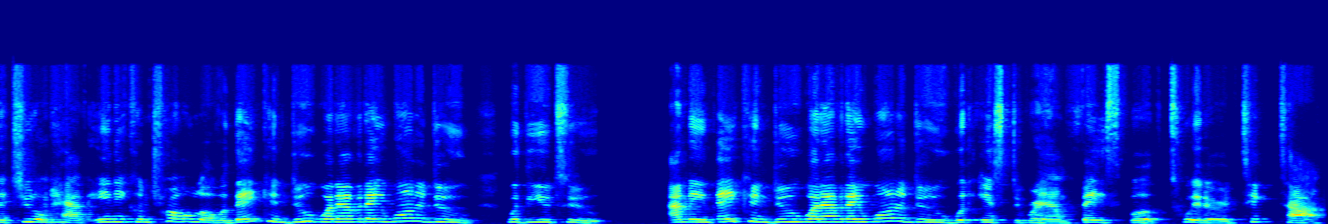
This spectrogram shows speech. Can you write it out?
that you don't have any control over. They can do whatever they want to do with YouTube. I mean, they can do whatever they want to do with Instagram, Facebook, Twitter, TikTok,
